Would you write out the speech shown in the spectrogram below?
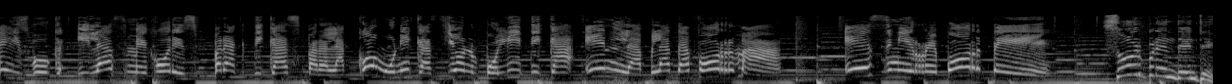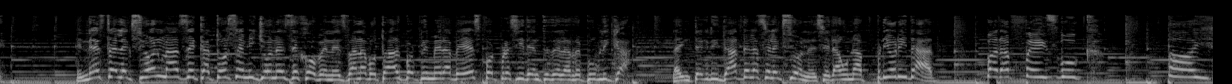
Facebook y las mejores prácticas para la comunicación política en la plataforma. Es mi reporte. ¡Sorprendente! En esta elección, más de 14 millones de jóvenes van a votar por primera vez por presidente de la República. La integridad de las elecciones será una prioridad para Facebook. Ay,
